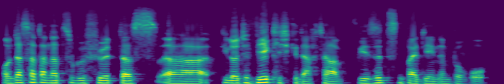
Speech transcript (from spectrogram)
Und das hat dann dazu geführt, dass äh, die Leute wirklich gedacht haben, wir sitzen bei denen im Büro.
